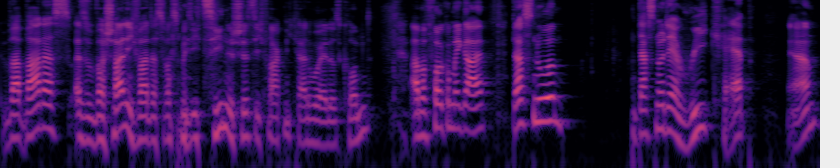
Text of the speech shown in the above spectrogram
War, war das, also wahrscheinlich war das was medizinisches. Ich frage mich gerade, woher das kommt. Aber vollkommen egal. Das nur, das nur der Recap ja,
